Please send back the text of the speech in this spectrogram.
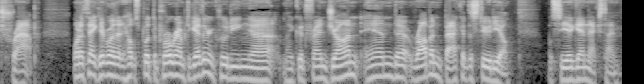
trap. I want to thank everyone that helps put the program together, including uh, my good friend John and uh, Robin back at the studio. We'll see you again next time.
